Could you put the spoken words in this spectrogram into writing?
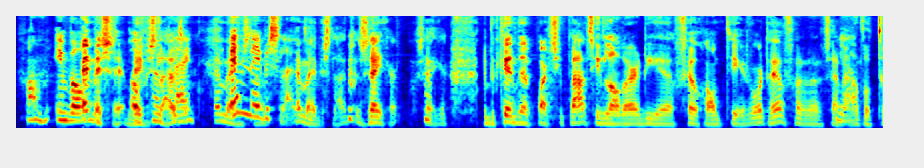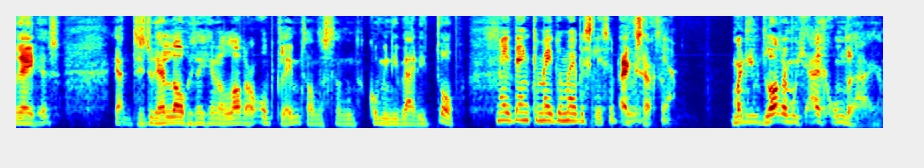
Van inwoners en mee besluiten. En mee besluiten. En mee besluiten. En mee besluiten, zeker. zeker. De bekende participatieladder die uh, veel gehanteerd wordt. Hè, van, zijn ja. een aantal traders. Ja, het is natuurlijk heel logisch dat je een ladder opklimt, anders dan kom je niet bij die top. Meedenken, meedoen, mee beslissen. Exact. Ja. Maar die ladder moet je eigenlijk omdraaien.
